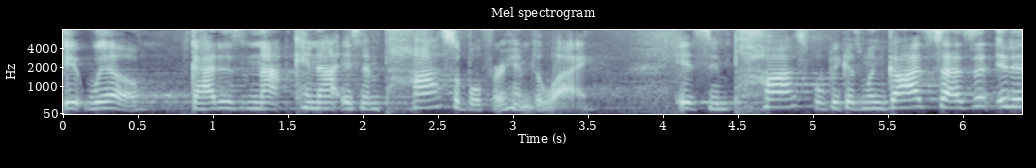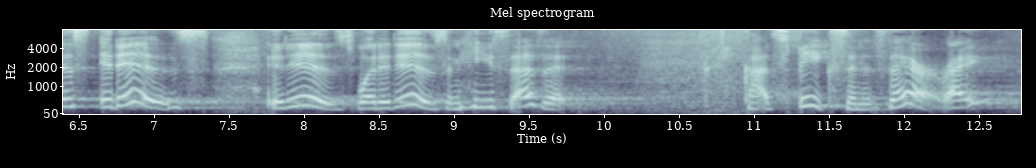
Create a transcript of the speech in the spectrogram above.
It will. God is not, cannot, it's impossible for him to lie. It's impossible because when God says it, it is, it is. It is what it is, and he says it. God speaks and it's there, right?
